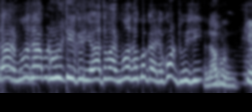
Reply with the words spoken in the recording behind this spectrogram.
તાર મોથા પર ઉલટી કરી આ તમારે મોથા બગાડે કોણ થયું છે? એટલે આપણું કે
